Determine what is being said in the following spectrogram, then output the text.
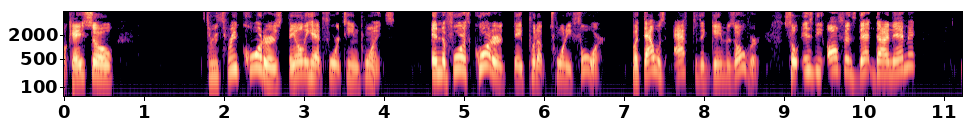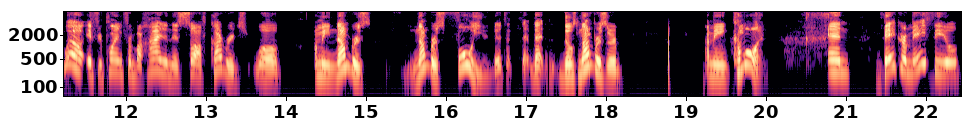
Okay, so through three quarters, they only had 14 points. In the fourth quarter, they put up 24, but that was after the game is over. So is the offense that dynamic? Well, if you're playing from behind in this soft coverage, well, I mean, numbers numbers fool you. That, that, that those numbers are I mean, come on. And Baker Mayfield,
